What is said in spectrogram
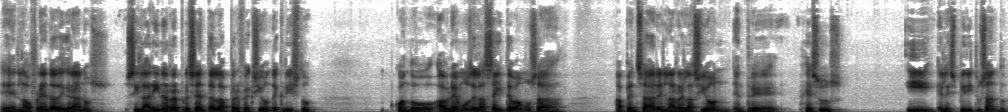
en la ofrenda de granos. Si la harina representa la perfección de Cristo, cuando hablemos del aceite vamos a, a pensar en la relación entre Jesús y el Espíritu Santo.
